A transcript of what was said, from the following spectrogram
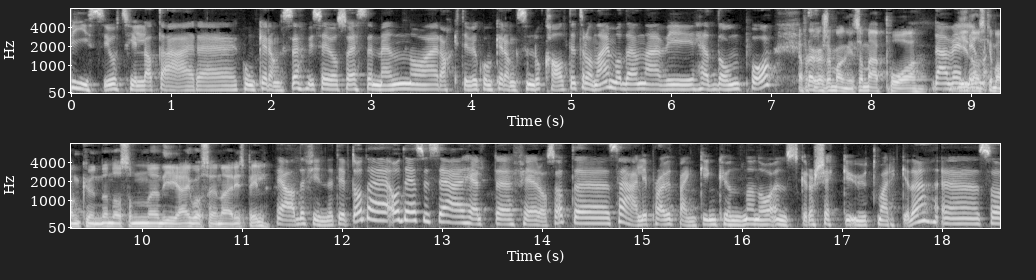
viser jo til at det er eh, konkurranse. Vi ser jo også SMN og er aktive i konkurransen lokalt i Trondheim, og den er vi head on på. Ja, for det er kanskje mange mange som er på er de danske bankkundene nå som de er, er i spill. Ja, definitivt. Og det, og det syns jeg er helt eh, fair også, at uh, særlig private banking-kundene nå ønsker å sjekke ut markedet. Uh, så,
